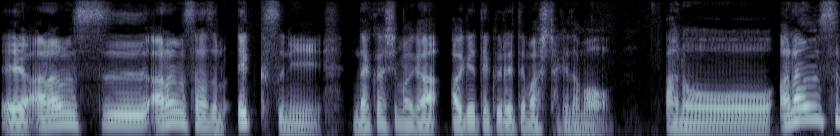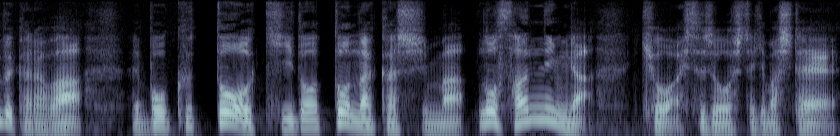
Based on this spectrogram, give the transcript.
えー、アナウンス、アナウンサーズの X に中島が上げてくれてましたけども、あのー、アナウンス部からは、僕と木戸と中島の3人が今日は出場してきまして、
